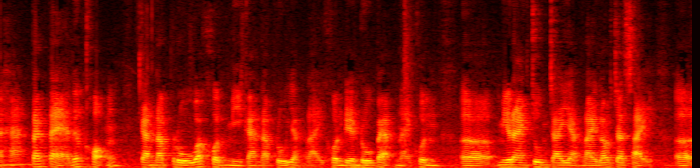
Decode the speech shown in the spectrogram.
นะฮะตั้งแต่เรื่องของการรับรู้ว่าคนมีการรับรู้อย่างไร คนเรียนรู้แบบไหนคนเอ่อมีแรงจูงใจอย่างไร เราจะใส่เอ่อ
